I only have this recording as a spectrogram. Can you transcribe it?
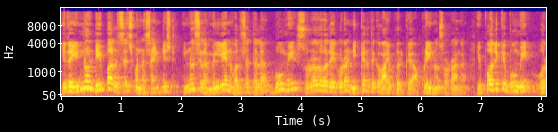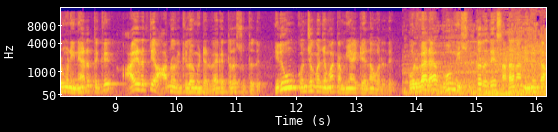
இதை இன்னும் டீப்பா ரிசர்ச் பண்ண சயின்டிஸ்ட் இன்னும் சில மில்லியன் வருஷத்துல பூமி சுழல்வதை கூட நிக்கிறதுக்கு வாய்ப்பு இருக்கு அப்படின்னு சொல்றாங்க. இப்போதைக்கு பூமி ஒரு மணி நேரத்துக்கு ஆயிரத்தி அறுநூறு கிலோமீட்டர் வேகத்துல சுத்துது. இதுவும் கொஞ்சம் கொஞ்சமா கம்மியாயிட்டே தான் வருது. ஒருவேளை பூமி சுத்துறதே சடனா நின்றுட்டா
